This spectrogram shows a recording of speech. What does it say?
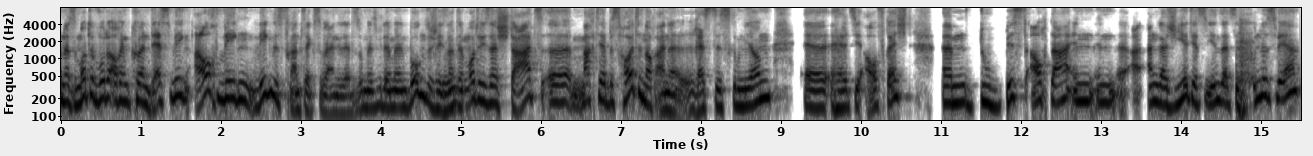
Und das Motto wurde auch in Köln deswegen, auch wegen, wegen des transsexuellen Gesetzes, um jetzt wieder mit den Bogen zu schließen, mhm. nach dem Motto, dieser Staat äh, macht ja bis heute noch eine Restdiskriminierung, äh, hält sie aufrecht. Ähm, du bist auch da in, in, äh, engagiert, jetzt jenseits der Bundeswehr.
